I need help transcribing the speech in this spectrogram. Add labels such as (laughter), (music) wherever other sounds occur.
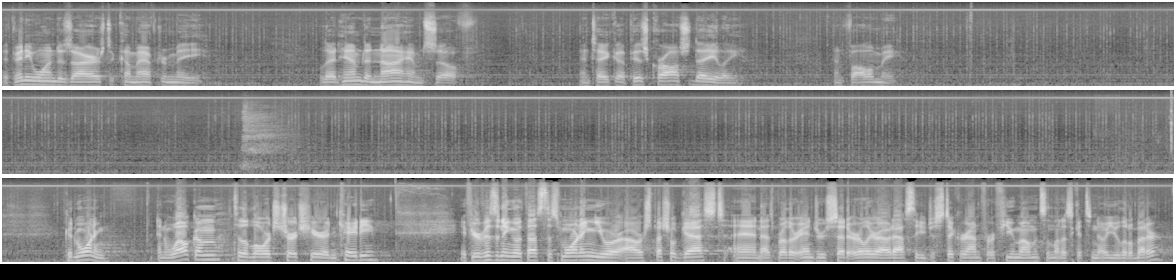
If anyone desires to come after me, let him deny himself and take up his cross daily and follow me. Good morning, and welcome to the Lord's Church here in Katy. If you're visiting with us this morning, you are our special guest, and as Brother Andrew said earlier, I would ask that you just stick around for a few moments and let us get to know you a little better.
